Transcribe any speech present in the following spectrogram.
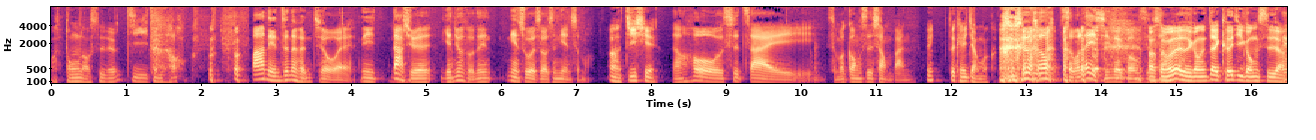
哇，东老师的记忆真好，八年真的很久哎。你大学研究所在念书的时候是念什么？啊，机械。然后是在什么公司上班？哎，这可以讲吗？就是说什么类型的公司？啊，什么类型公司？在科技公司啊，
